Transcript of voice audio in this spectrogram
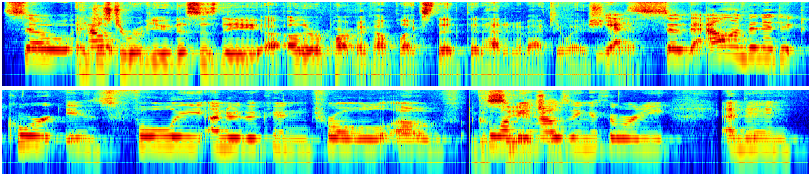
So And how- just to review, this is the uh, other apartment complex that, that had an evacuation. Yes. So the Allen Benedict Court is fully under the control of The Columbia CHA. Housing Authority, and then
